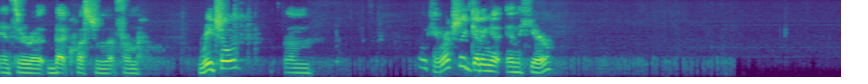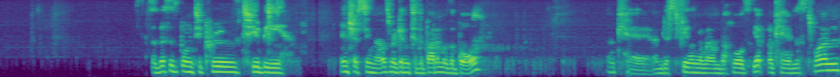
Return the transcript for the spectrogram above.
answer uh, that question that from Rachel. Um, okay, we're actually getting it in here. So this is going to prove to be interesting now as we're getting to the bottom of the bowl. Okay, I'm just feeling around the holes. Yep, okay, I missed one.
